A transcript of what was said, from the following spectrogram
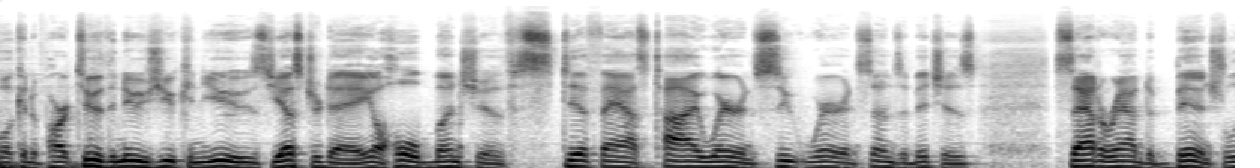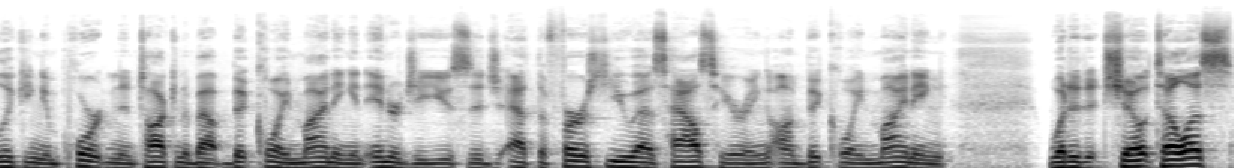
Welcome to part two of the news you can use. Yesterday, a whole bunch of stiff ass tie wearing, suit wearing sons of bitches sat around a bench looking important and talking about Bitcoin mining and energy usage at the first U.S. House hearing on Bitcoin mining. What did it show, tell us?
